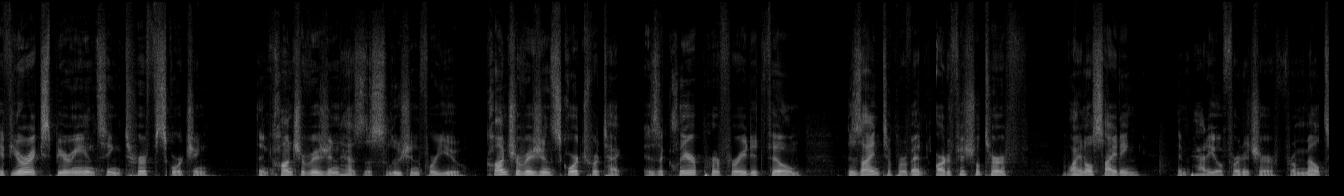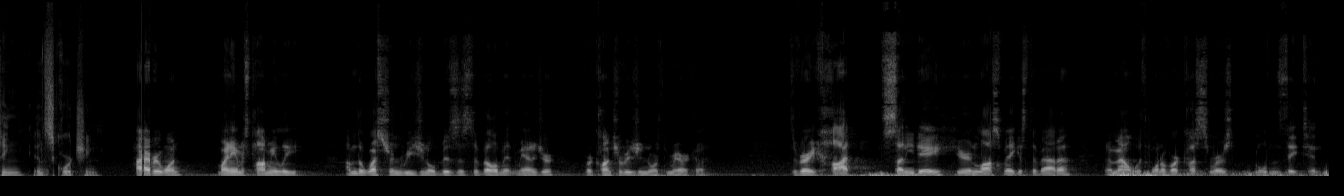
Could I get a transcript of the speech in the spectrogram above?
If you're experiencing turf scorching, then ContraVision has the solution for you. ContraVision Scorch Protect is a clear perforated film designed to prevent artificial turf, vinyl siding, and patio furniture from melting and scorching. Hi everyone, my name is Tommy Lee. I'm the Western Regional Business Development Manager for ContraVision North America. It's a very hot, sunny day here in Las Vegas, Nevada, and I'm out with one of our customers, Golden State Tint,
